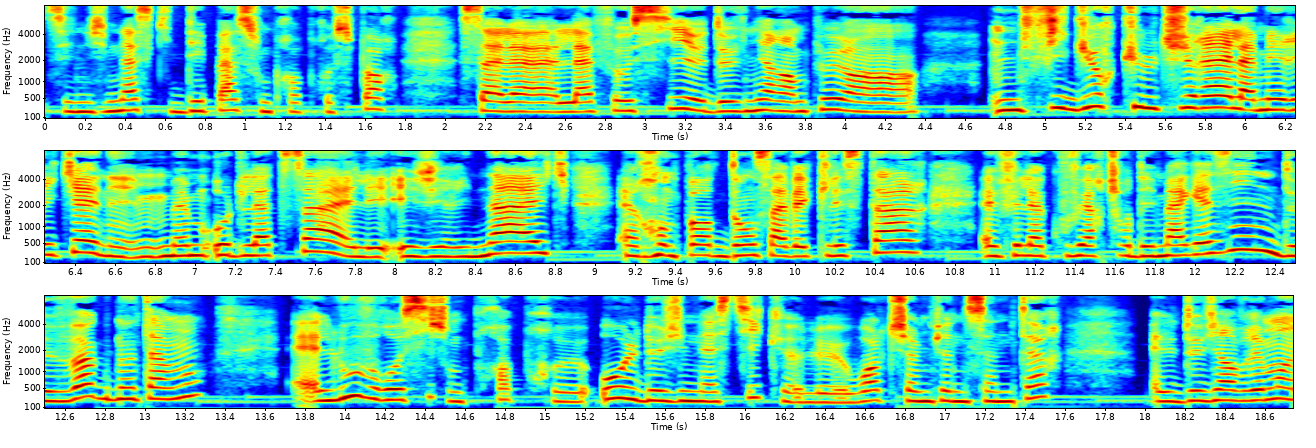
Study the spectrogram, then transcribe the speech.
C'est une gymnaste qui dépasse son propre sport. Ça l'a fait aussi devenir un peu une figure culturelle américaine et même au-delà de ça, elle est égérie Nike, elle remporte Danse avec les stars, elle fait la couverture des magazines, de Vogue notamment. Elle ouvre aussi son propre hall de gymnastique, le World Champion Center. Elle devient vraiment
